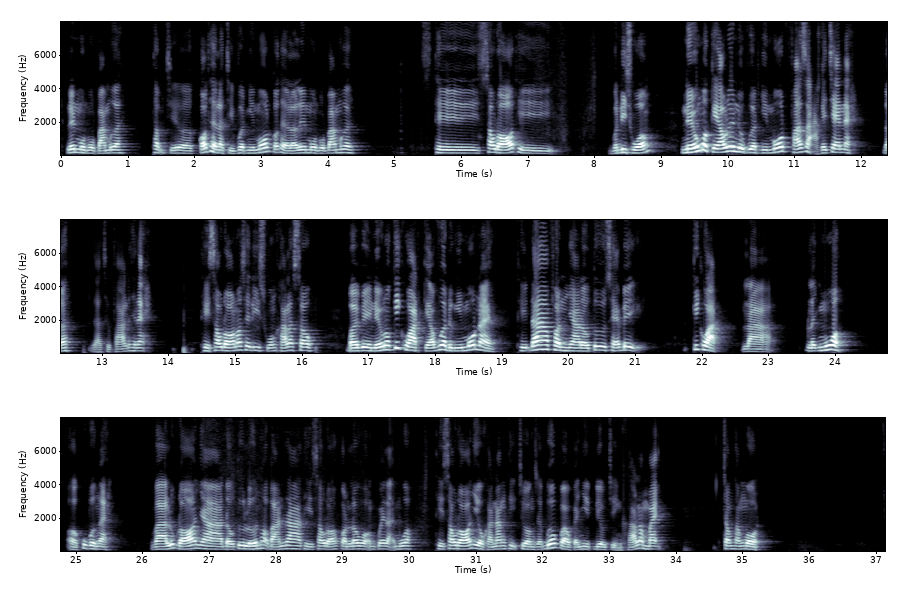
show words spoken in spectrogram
lên 1130 thậm chí ờ, có thể là chỉ vượt 1001 có thể là lên 1130 thì sau đó thì vẫn đi xuống. Nếu mà kéo lên được vượt 1001 phá giả cái chen này. Đây giả sử phá như thế này. Thì sau đó nó sẽ đi xuống khá là sâu. Bởi vì nếu nó kích hoạt kéo vượt được 1001 này, thì đa phần nhà đầu tư sẽ bị kích hoạt là lệnh mua ở khu vực này. Và lúc đó nhà đầu tư lớn họ bán ra thì sau đó còn lâu họ quay lại mua. Thì sau đó nhiều khả năng thị trường sẽ bước vào cái nhịp điều chỉnh khá là mạnh trong tháng 1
